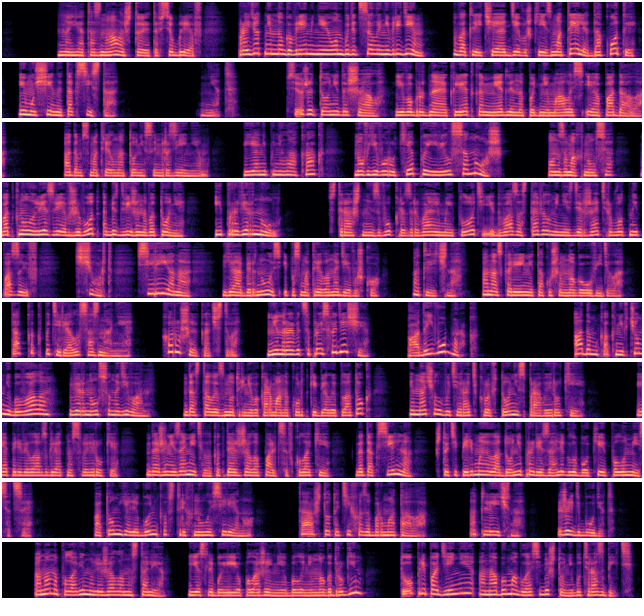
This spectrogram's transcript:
Но я-то знала, что это все блеф. Пройдет немного времени, и он будет цел и невредим, в отличие от девушки из мотеля, Дакоты и мужчины-таксиста. Нет, все же Тони дышал, его грудная клетка медленно поднималась и опадала. Адам смотрел на Тони с омерзением. И я не поняла, как, но в его руке появился нож. Он замахнулся, воткнул лезвие в живот обездвиженного Тони и провернул. Страшный звук разрываемой плоти едва заставил меня сдержать рвотный позыв. «Чёрт! Сирена!» Я обернулась и посмотрела на девушку. «Отлично. Она скорее не так уж и много увидела так как потеряла сознание. Хорошее качество. Не нравится происходящее? Падай в обморок. Адам, как ни в чем не бывало, вернулся на диван, достал из внутреннего кармана куртки белый платок и начал вытирать кровь Тони с правой руки. Я перевела взгляд на свои руки, даже не заметила, когда сжала пальцы в кулаки, да так сильно, что теперь мои ладони прорезали глубокие полумесяцы. Потом я легонько встряхнула сирену. Та что-то тихо забормотала. Отлично. Жить будет. Она наполовину лежала на столе. Если бы ее положение было немного другим, то при падении она бы могла себе что-нибудь разбить.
